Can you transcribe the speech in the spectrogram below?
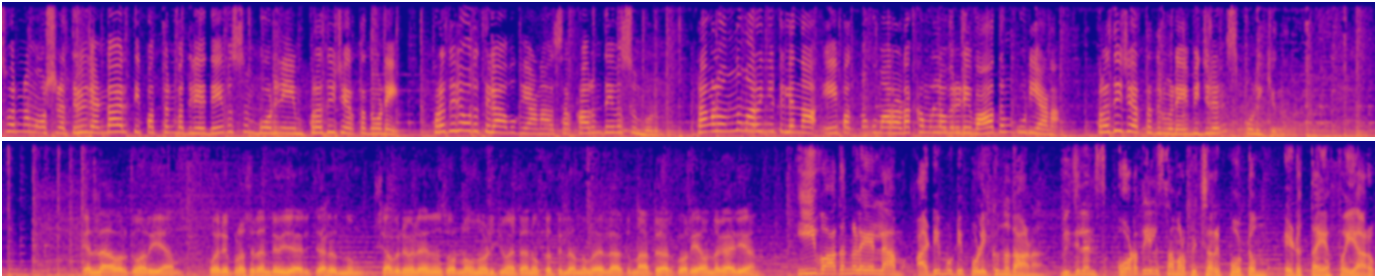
സ്വർണ മോഷണത്തിൽ രണ്ടായിരത്തി പത്തൊൻപതിലെ ദേവസ്വം ബോർഡിനെയും പ്രതി ചേർത്തതോടെ പ്രതിരോധത്തിലാവുകയാണ് സർക്കാരും ദേവസ്വം ബോർഡും. തങ്ങളൊന്നും അറിഞ്ഞിട്ടില്ലെന്ന എ പത്മകുമാർ അടക്കമുള്ളവരുടെ വാദം കൂടിയാണ് പ്രതി ചേർത്തതിലൂടെ വിജിലൻസ് പൊളിക്കുന്നത്. എല്ലാവർക്കും അറിയാം. ഒരു പ്രസിഡന്റ് വിചാരിച്ചാലൊന്നും ശബരിമലയിൽ നിന്ന് സ്വർണമൊന്നും അടിച്ചു മാറ്റാൻ ഒക്കത്തില്ല എന്നുള്ളത് എല്ലാവർക്കും നാട്ടുകാർക്കും അറിയാവുന്ന കാര്യമാണ്. ഈ വാദങ്ങളെയെല്ലാം അടിമുടി പൊളിക്കുന്നതാണ്. വിജിലൻസ് കോടതിയിൽ സമർപ്പിച്ച റിപ്പോർട്ടും എടുത്ത എഫ്ഐആറും.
